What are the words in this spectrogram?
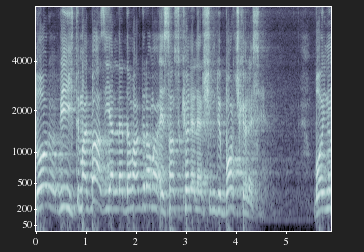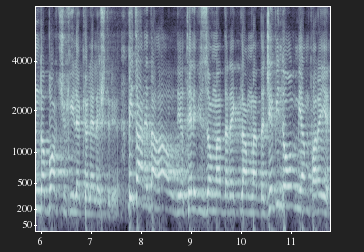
Doğru bir ihtimal bazı yerlerde vardır ama esas köleler şimdi borç kölesi. Boynunda borç yüküyle köleleştiriyor. Bir tane daha al diyor televizyonlarda, reklamlarda. Cebinde olmayan parayı,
